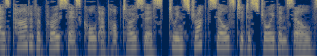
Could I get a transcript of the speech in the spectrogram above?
as part of a process called apoptosis, to instruct cells to destroy themselves.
